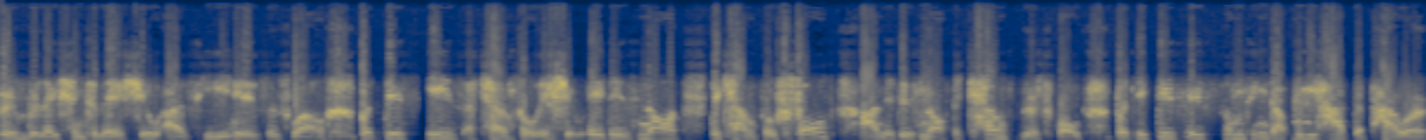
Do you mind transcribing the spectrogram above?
in relation to the issue, as he is as well. But this is a council issue. It is not the council's fault, and it is not the councillor's fault. But it, this is something that we had the power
